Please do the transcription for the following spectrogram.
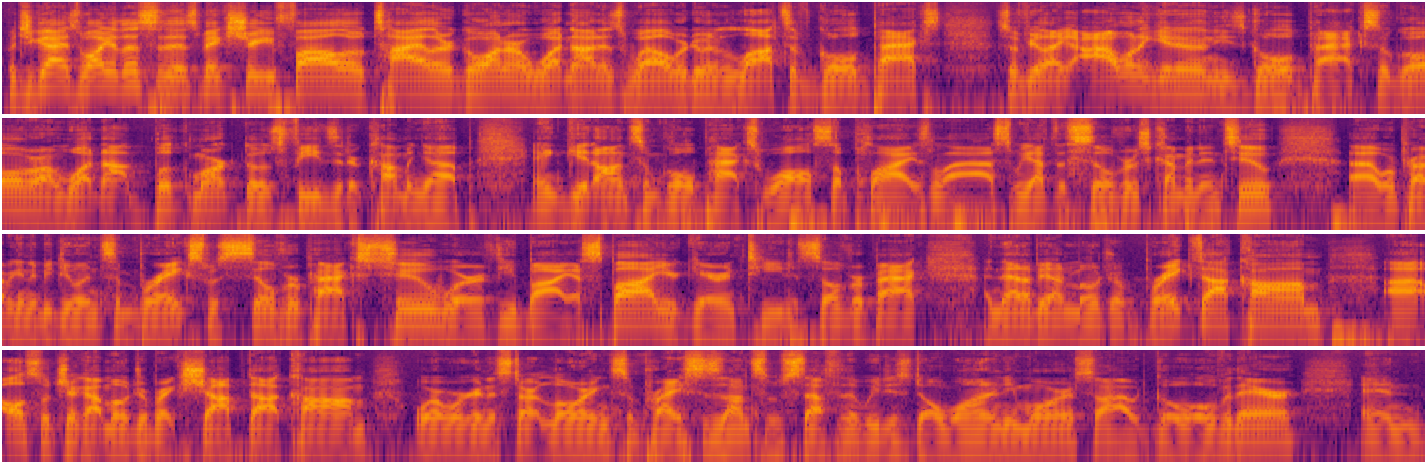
but you guys, while you listen to this, make sure you follow Tyler. Go on our whatnot as well. We're doing lots of gold packs. So if you're like, I want to get in on these gold packs, so go over on whatnot, bookmark those feeds that are coming up, and get on some gold packs while supplies last. We got the silvers coming in too. Uh, we're probably going to be doing some breaks with silver packs too, where if you buy a spy, you're guaranteed a silver pack, and that'll be on MojoBreak.com. Uh, also check out MojoBreakShop.com, where we're going to start lowering some prices on some stuff that we just don't want anymore. So I would go over there and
